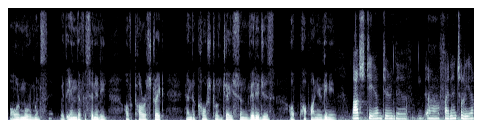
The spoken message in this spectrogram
all movements within the vicinity of Torres Strait and the coastal adjacent villages of Papua New Guinea. Last year, during the uh, financial year,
